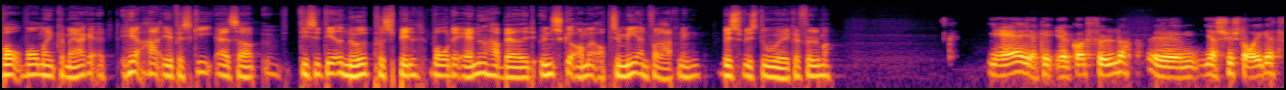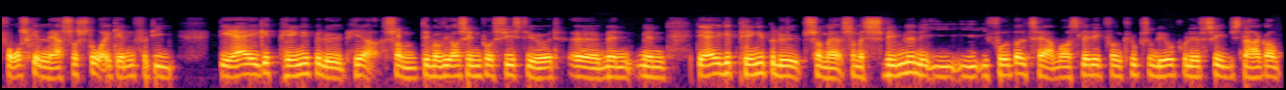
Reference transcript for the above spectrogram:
hvor, hvor man kan mærke, at her har FSG altså øh, decideret noget på spil, hvor det andet har været et ønske om at optimere en forretning, hvis, hvis du øh, kan følge mig. Ja, jeg kan, jeg kan godt følge dig. Øhm, jeg synes dog ikke, at forskellen er så stor igen, fordi det er ikke et pengebeløb her, som det var vi også inde på sidst i øvrigt, øh, men, men det er ikke et pengebeløb, som er, som er svimlende i, i, i fodboldtermer, og slet ikke for en klub som Liverpool FC, vi snakker om.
